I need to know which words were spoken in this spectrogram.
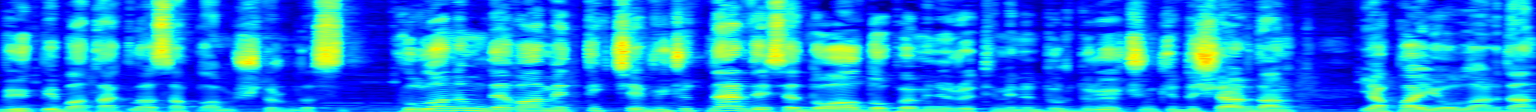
büyük bir bataklığa saplanmış durumdasın. Kullanım devam ettikçe vücut neredeyse doğal dopamin üretimini durduruyor çünkü dışarıdan, yapay yollardan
